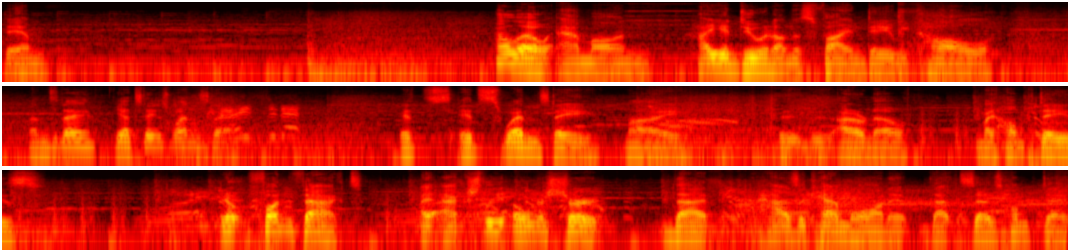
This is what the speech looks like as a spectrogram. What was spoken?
Damn. Hello, Amon. How you doing on this fine day we call Wednesday? Yeah, today's Wednesday. It's it's Wednesday. My I don't know, my hump days. You know, fun fact, I actually own a shirt that has a camel on it that says hump day.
